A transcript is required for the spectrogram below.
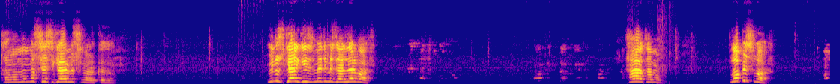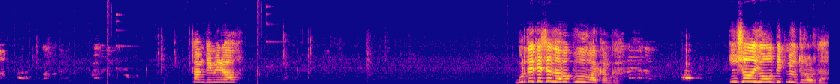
Tamam ama sesi gelmesin arkadan. Yunus gel gezmediğimiz yerler var. Ha tamam. Lapis var. Tam demiri al. Burada kesin lava pool var kanka. İnşallah yol bitmiyordur orada.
